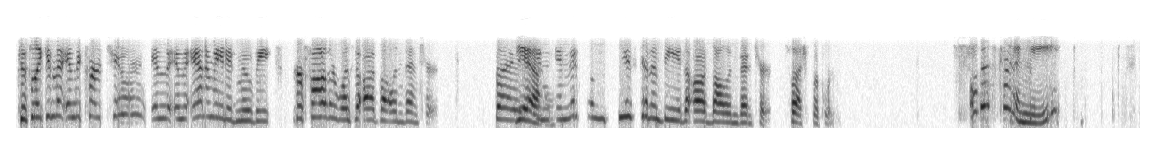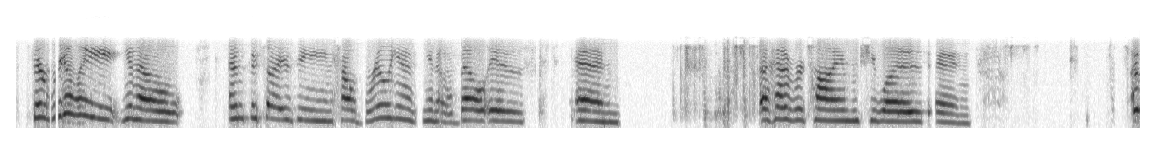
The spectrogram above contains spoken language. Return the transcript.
Because like in the in the cartoon, in the in the animated movie, her father was the oddball inventor. But Yeah. in, in this one, he's gonna be the oddball inventor slash bookworm. Oh, that's kind of neat. they're really, you know, emphasizing how brilliant, you know, Belle is and ahead of her time she was and I'm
